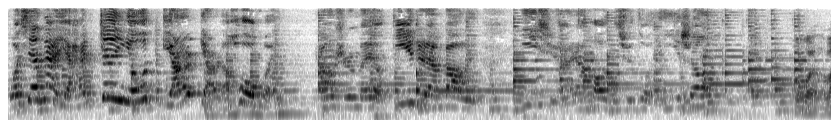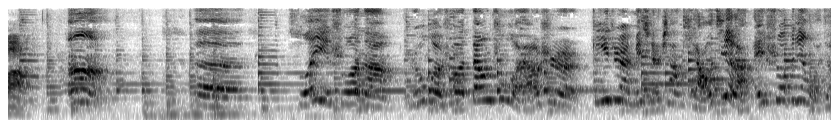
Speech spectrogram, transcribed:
我现在也还真有点儿点儿的后悔，当时没有第一志愿报了医学，然后去做的医生。后悔了吧？嗯，呃，所以说呢，如果说当初我要是第一志愿没选上调剂了，哎，说不定我就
